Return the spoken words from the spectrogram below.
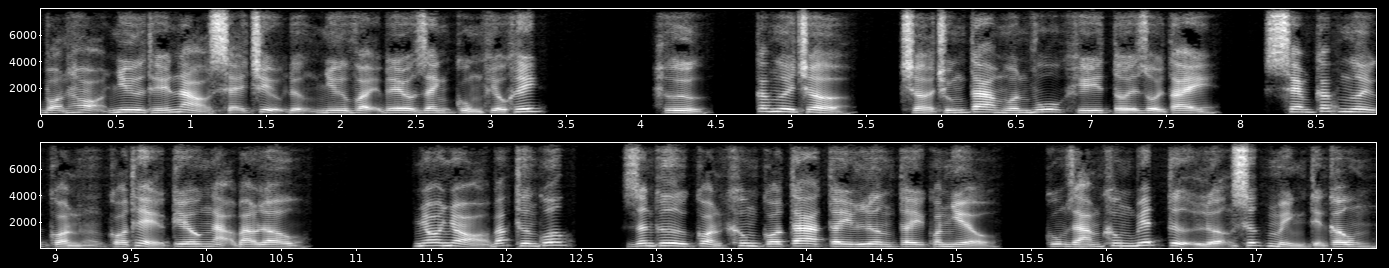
bọn họ như thế nào sẽ chịu đựng như vậy đều danh cùng khiêu khích. Hừ, các ngươi chờ, chờ chúng ta muốn vũ khí tới rồi tay, xem các ngươi còn có thể kiêu ngạo bao lâu. Nho nhỏ Bắc Thương Quốc, dân cư còn không có ta Tây Lương Tây quan nhiều, cũng dám không biết tự lượng sức mình tiến công.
